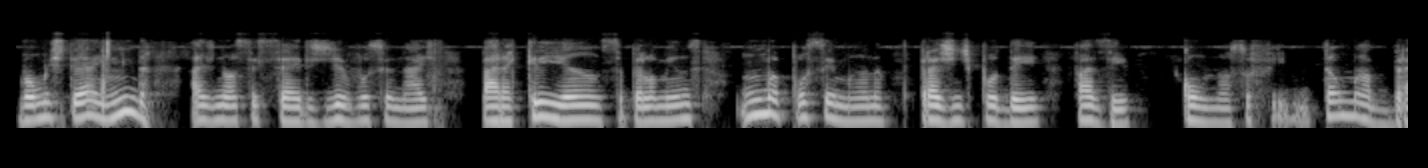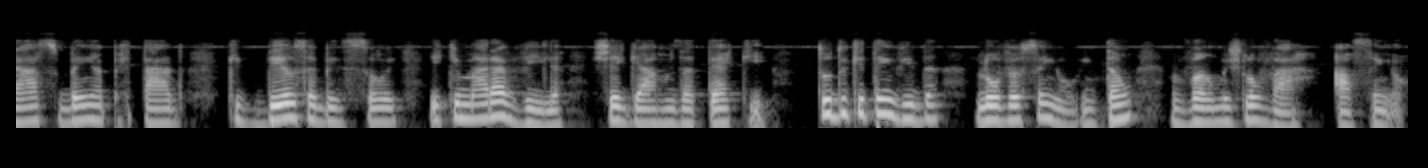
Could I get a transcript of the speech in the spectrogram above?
vamos ter ainda as nossas séries devocionais para criança, pelo menos uma por semana, para a gente poder fazer com o nosso filho. Então, um abraço bem apertado, que Deus abençoe e que maravilha chegarmos até aqui. Tudo que tem vida, louve ao Senhor. Então, vamos louvar ao Senhor.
